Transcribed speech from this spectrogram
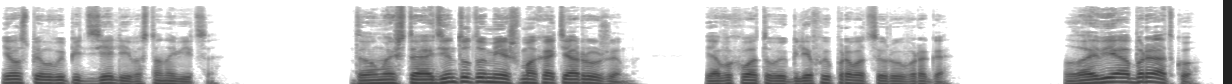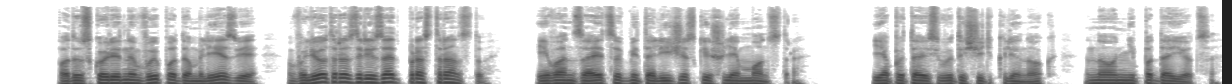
я успел выпить зелье и восстановиться. «Думаешь, ты один тут умеешь махать оружием?» Я выхватываю глеф и провоцирую врага. «Лови обратку!» Под ускоренным выпадом лезвия в лед разрезает пространство и вонзается в металлический шлем монстра. Я пытаюсь вытащить клинок, но он не поддается.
